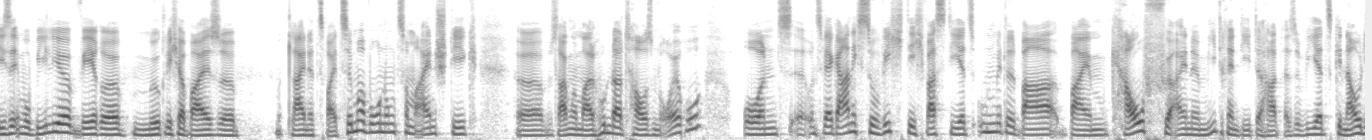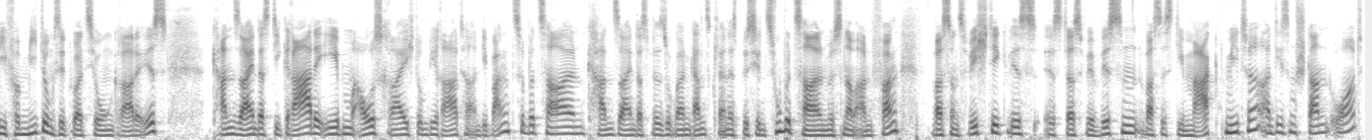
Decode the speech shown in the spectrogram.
Diese Immobilie wäre möglicherweise eine kleine Zwei-Zimmer-Wohnung zum Einstieg, äh, sagen wir mal 100.000 Euro. Und äh, uns wäre gar nicht so wichtig, was die jetzt unmittelbar beim Kauf für eine Mietrendite hat, also wie jetzt genau die Vermietungssituation gerade ist. Kann sein, dass die gerade eben ausreicht, um die Rate an die Bank zu bezahlen. Kann sein, dass wir sogar ein ganz kleines bisschen zubezahlen müssen am Anfang. Was uns wichtig ist, ist, dass wir wissen, was ist die Marktmiete an diesem Standort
